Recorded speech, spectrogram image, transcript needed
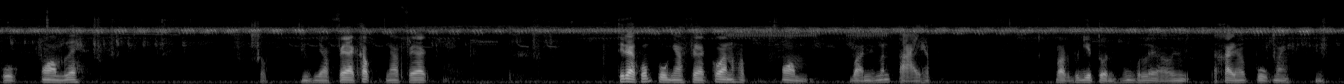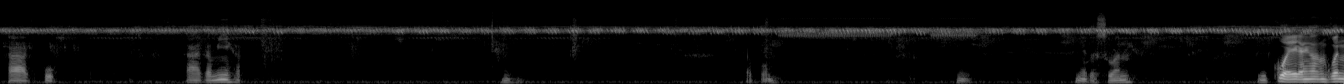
ปลูกอ้อมเลยครับยาแฝกครับยาแฝกที่แรกผมปลูกยาแฝกก่อนนะครับอ้อมบ้านนี้มันตายครับหลอดไปกี่ต้นผมก็เลยเอาตะไคร่มาปลูกใหม่นี่ ค่าปลูกปลากระมีครับครับผมเนี่ยก็สวนมีกล้วยกันครับทุกคน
